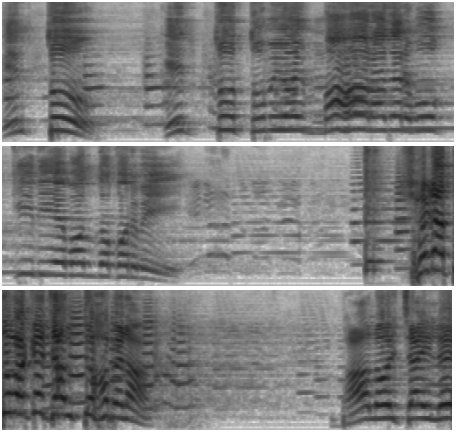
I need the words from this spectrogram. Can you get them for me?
কিন্তু কিন্তু তুমি ওই মহারাজার মুখ কি দিয়ে বন্ধ করবে? সেটা তোমাকে জানতে হবে না। ভালোই চাইলে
